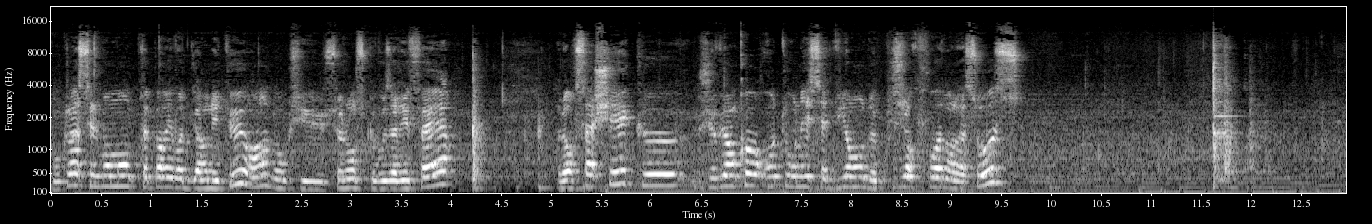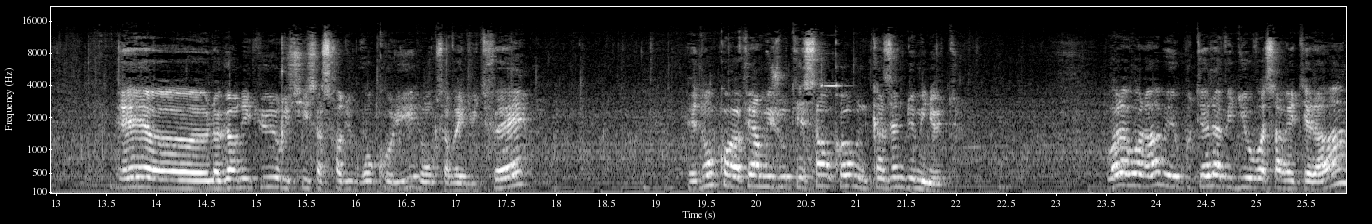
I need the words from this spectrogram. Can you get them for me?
Donc là, c'est le moment de préparer votre garniture. Hein, donc selon ce que vous allez faire. Alors sachez que je vais encore retourner cette viande plusieurs fois dans la sauce. Et euh, la garniture ici, ça sera du brocoli, donc ça va être vite fait. Et donc on va faire mijoter ça encore une quinzaine de minutes. Voilà, voilà, mais écoutez, la vidéo va s'arrêter là.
